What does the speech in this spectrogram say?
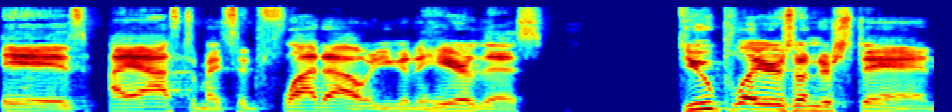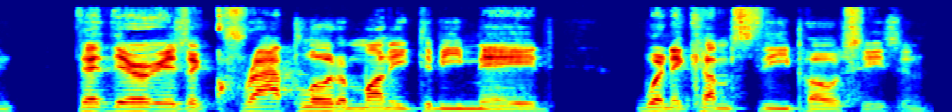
is I asked him, I said flat out, you're going to hear this. Do players understand that there is a crap load of money to be made when it comes to the postseason?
